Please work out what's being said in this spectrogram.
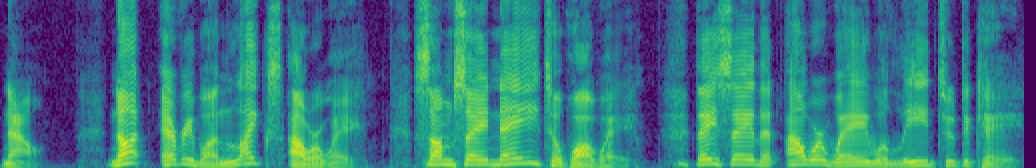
Now, not everyone likes our way. Some say nay to Huawei. They say that our way will lead to decay.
